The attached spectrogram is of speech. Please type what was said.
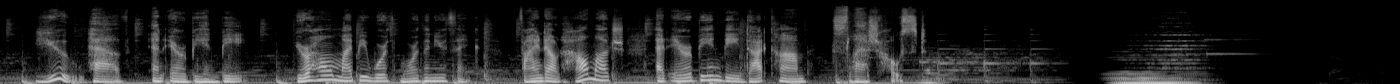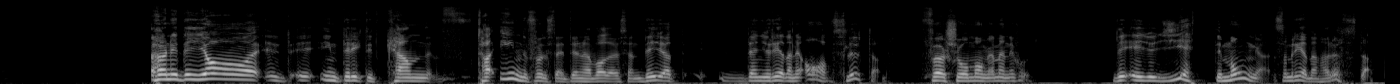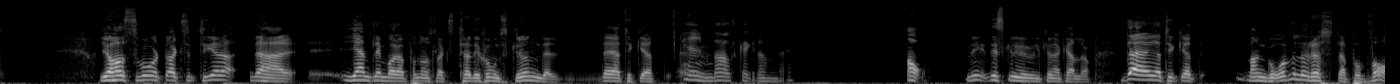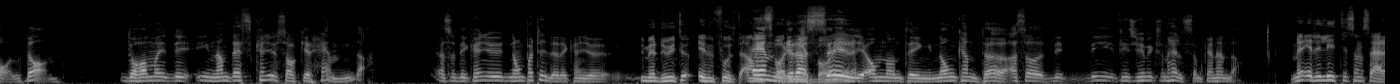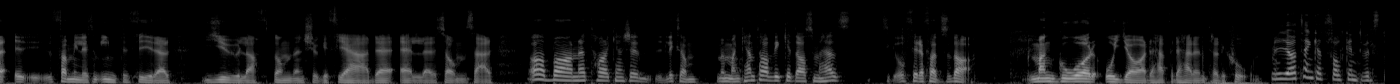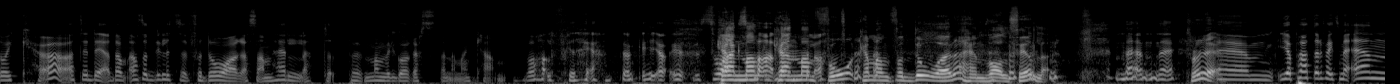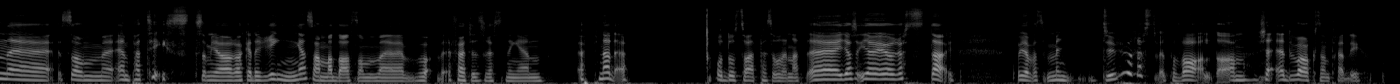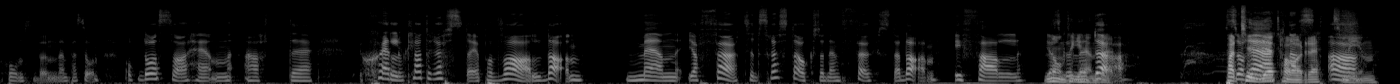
you have an Airbnb. Your home might be worth more than you think. Find out how much at airbnb.com/slash host. Hörni, det jag eh, inte riktigt kan ta in fullständigt i den här valrörelsen, det är ju att den ju redan är avslutad för så många människor. Det är ju jättemånga som redan har röstat. Jag har svårt att acceptera det här, eh, egentligen bara på någon slags traditionsgrunder, där jag tycker att Heimdalska grunder. Ja, det, det skulle vi väl kunna kalla dem. Där jag tycker att man går väl och röstar på valdagen. Då har man ju, det, innan dess kan ju saker hända. Alltså det kan ju, någon partiledare kan ju Du menar du är inte en fullt ansvarig ändra medborgare? sig om någonting, någon kan dö, alltså det, det finns ju hur mycket som helst som kan hända. Men är det lite som så här eh, familjer som inte firar julafton den 24 eller som så här, ja barnet har kanske liksom, men man kan ta vilket dag som helst och fira födelsedag. Man går och gör det här för det här är en tradition. Men jag tänker att folk inte vill stå i kö, att det är det. De, alltså det är lite foodora samhället typ. Man vill gå och rösta när man kan. Valfrihet. Okej, jag, Kan man, spaning, kan man förlåt. få, kan man få dåra hem valsedlar? Men eh, Tror du det? ehm, jag pratade faktiskt med en, eh, som, en partist som jag råkade ringa samma dag som eh, förtidsröstningen öppnade. Och då sa personen att eh, jag, jag, jag röstar. Och jag var så, men du röstar väl på valdagen? Kä- Det var också en traditionsbunden person. Och då sa hen att eh, självklart röstar jag på valdagen. Men jag förtidsröstar också den första dagen ifall jag Någonting skulle händer. dö. Partiet har räknas- rätt ja. min.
